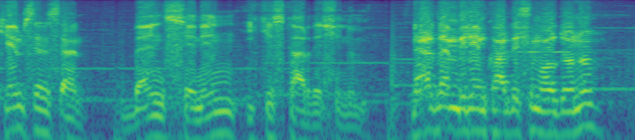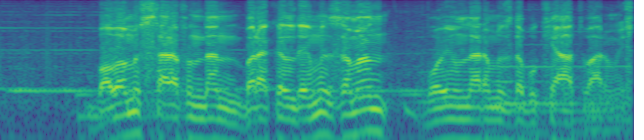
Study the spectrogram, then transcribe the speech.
Kimsin sen? Ben senin ikiz kardeşinim. Nereden bileyim kardeşim olduğunu? Babamız tarafından bırakıldığımız zaman boyunlarımızda bu kağıt varmış.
